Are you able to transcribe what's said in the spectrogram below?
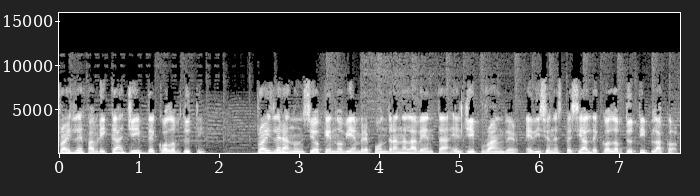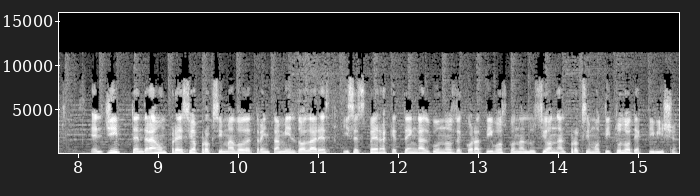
Chrysler fabrica Jeep de Call of Duty. Chrysler anunció que en noviembre pondrán a la venta el Jeep Wrangler, edición especial de Call of Duty Black Ops. El Jeep tendrá un precio aproximado de 30 mil dólares y se espera que tenga algunos decorativos con alusión al próximo título de Activision.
